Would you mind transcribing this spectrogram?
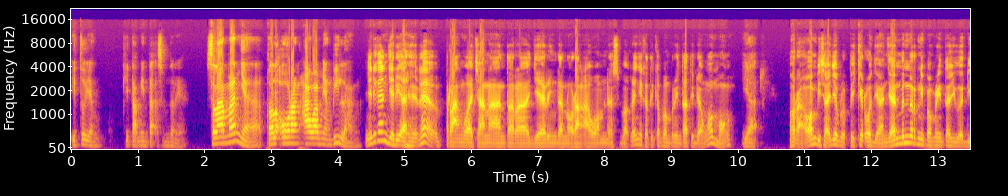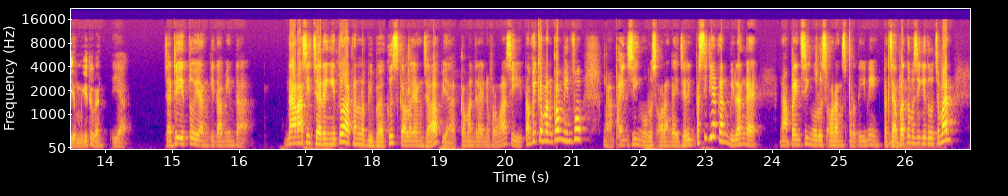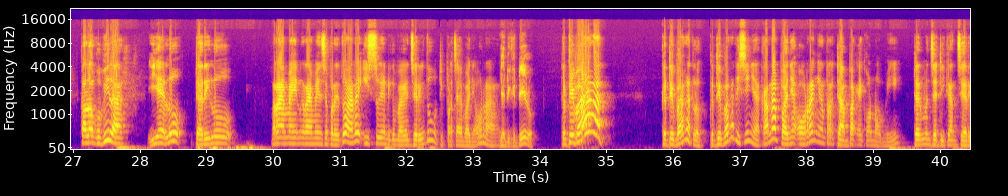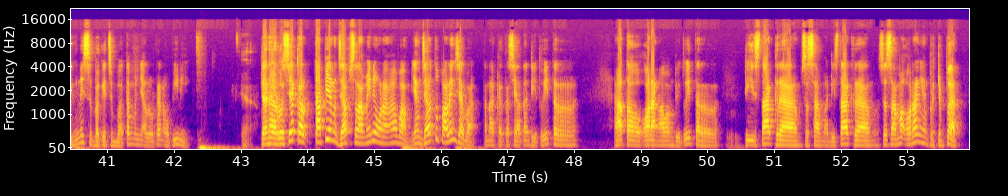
Itu yang kita minta sebenarnya. Selamanya kalau orang awam yang bilang, Jadi kan jadi akhirnya perang wacana antara jaring dan orang awam dan sebagainya ketika pemerintah tidak ngomong, ya, orang awam bisa aja berpikir oh jangan-jangan bener nih pemerintah juga diam gitu kan. ya. Jadi itu yang kita minta. Narasi jaring itu akan lebih bagus kalau yang jawab ya Kementerian Informasi. Tapi Kemenkominfo ngapain sih ngurus orang kayak jaring? Pasti dia akan bilang kayak ngapain sih ngurus orang seperti ini? Pejabat tuh pasti gitu. Cuman kalau gue bilang, iya lu dari lu ngeremehin ngeremehin seperti itu, akhirnya isu yang dikembangin jaring itu dipercaya banyak orang. Jadi gede loh. Gede banget. Gede banget loh. Gede banget isinya. Karena banyak orang yang terdampak ekonomi dan menjadikan jaring ini sebagai jembatan menyalurkan opini. Ya. Dan harusnya kalau tapi yang jawab selama ini orang awam. Yang jawab tuh paling siapa? Tenaga kesehatan di Twitter atau orang awam di Twitter, di Instagram, sesama di Instagram, sesama orang yang berdebat.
